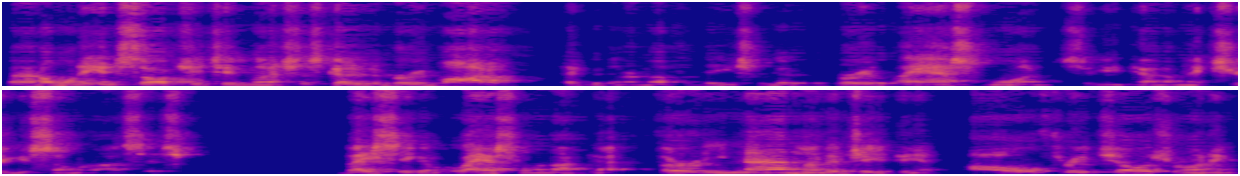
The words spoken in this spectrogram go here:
But I don't want to insult you too much. Let's go to the very bottom. I think we've done enough of these. We'll go to the very last one so you kind of make sure you summarize this. Basically, the last one, I've got 3,900 GPM. All three chillers running,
